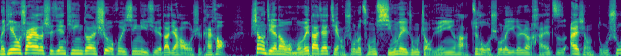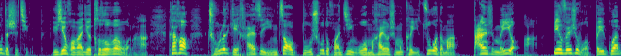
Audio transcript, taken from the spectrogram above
每天用刷牙的时间听一段社会心理学。大家好，我是开浩。上节呢，我们为大家讲述了从行为中找原因哈。最后我说了一个让孩子爱上读书的事情。有些伙伴就偷偷问我了哈，开浩，除了给孩子营造读书的环境，我们还有什么可以做的吗？答案是没有啊，并非是我悲观，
